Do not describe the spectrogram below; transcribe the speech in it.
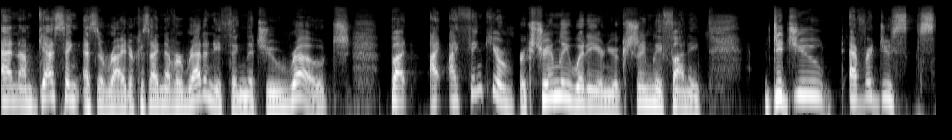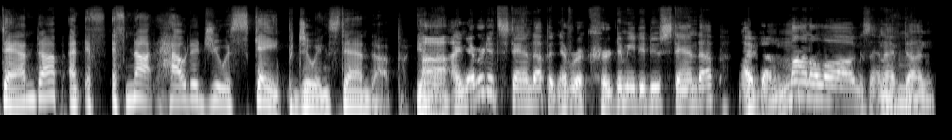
and I'm guessing as a writer, because I never read anything that you wrote, but I, I think you're extremely witty and you're extremely funny. Did you ever do stand up? And if if not, how did you escape doing stand up? You know? Uh, I never did stand up. It never occurred to me to do stand up. I've done monologues and Mm-hmm. I've done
